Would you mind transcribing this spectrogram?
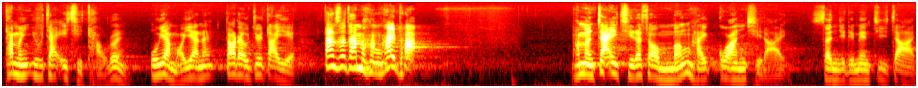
他们又在一起讨论，乌样模样呢？到了最大爷，但是他们很害怕。他们在一起的时候，门还关起来。圣经里面记载，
